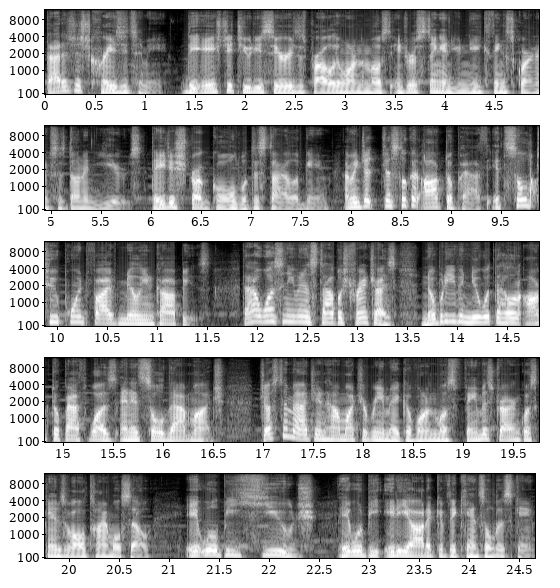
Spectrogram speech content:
That is just crazy to me. The HD2D series is probably one of the most interesting and unique things Square Enix has done in years. They just struck gold with this style of game. I mean, just look at Octopath. It sold 2.5 million copies. That wasn't even an established franchise. Nobody even knew what the hell an Octopath was, and it sold that much. Just imagine how much a remake of one of the most famous Dragon Quest games of all time will sell. It will be huge. It would be idiotic if they cancel this game.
